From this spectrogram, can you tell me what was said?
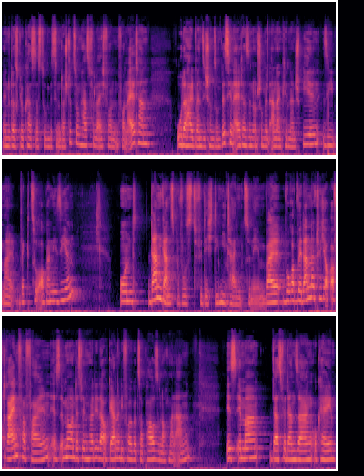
wenn du das Glück hast, dass du ein bisschen Unterstützung hast, vielleicht von, von Eltern, oder halt, wenn sie schon so ein bisschen älter sind und schon mit anderen Kindern spielen, sie mal wegzuorganisieren und dann ganz bewusst für dich die Me-Time zu nehmen. Weil worauf wir dann natürlich auch oft rein verfallen, ist immer, und deswegen hört ihr da auch gerne die Folge zur Pause nochmal an, ist immer, dass wir dann sagen, okay,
